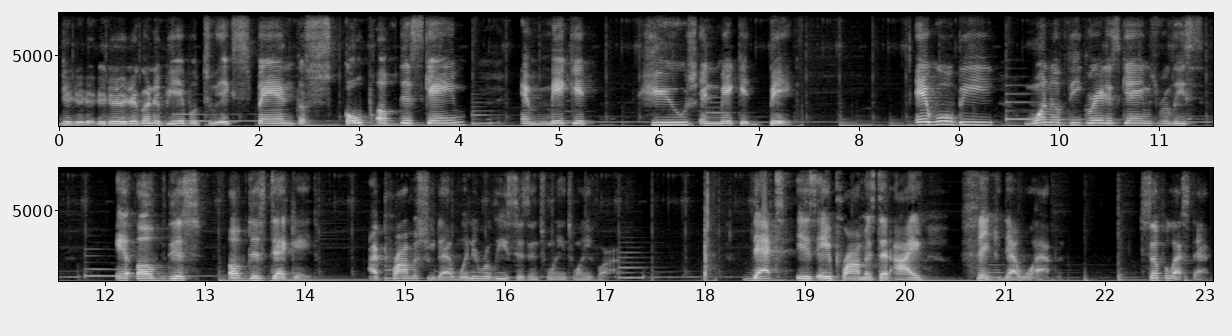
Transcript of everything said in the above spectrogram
They're, they're, they're going to be able to expand the scope of this game and make it huge and make it big. It will be one of the greatest games released of this of this decade. I promise you that when it releases in 2025. That is a promise that I think that will happen. Simple as that.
